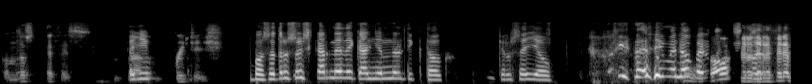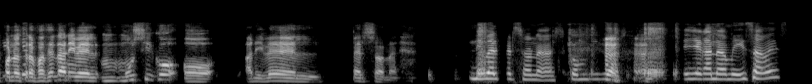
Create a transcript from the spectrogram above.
Con dos Fs. en plan Oye. British. Vosotros sois carne de cañón del TikTok, que lo sé yo. Pero ¿No? ¿Pero te refieres por nuestra faceta a nivel músico o a nivel persona? nivel personas, con vídeos que llegan a mí, ¿sabes?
